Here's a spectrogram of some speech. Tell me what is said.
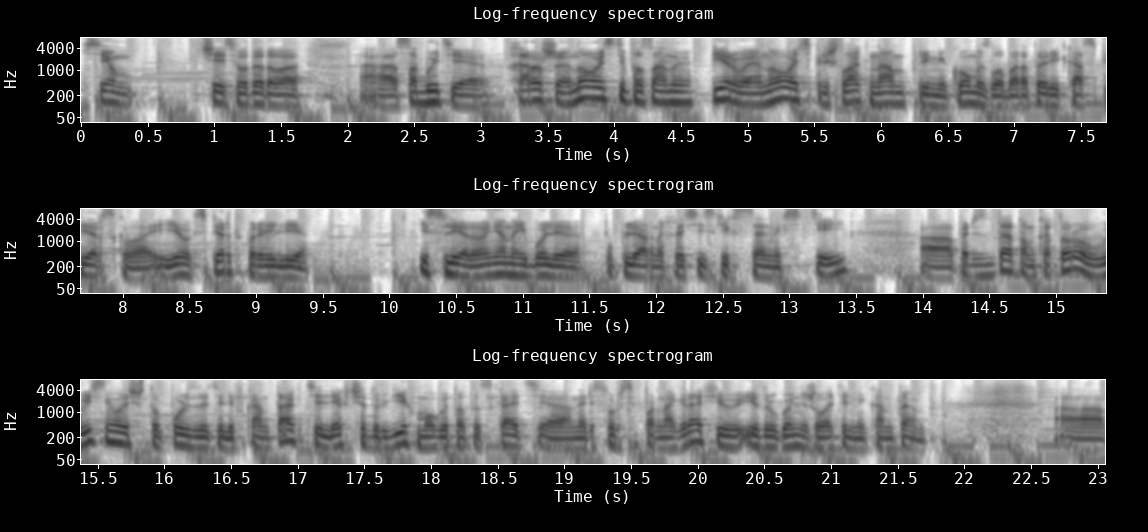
Всем в честь вот этого а, события хорошие новости, пацаны. Первая новость пришла к нам прямиком из лаборатории Касперского. Ее эксперты провели исследование наиболее популярных российских социальных сетей, а, по результатам которого выяснилось, что пользователи ВКонтакте легче других могут отыскать а, на ресурсе порнографию и другой нежелательный контент. А,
